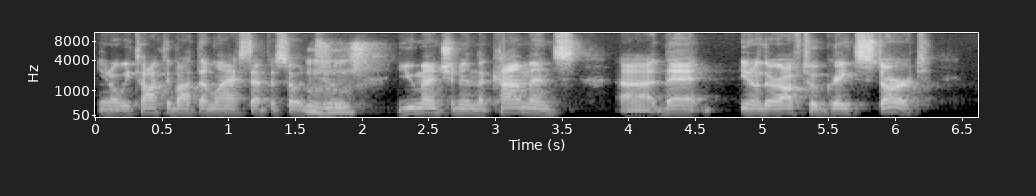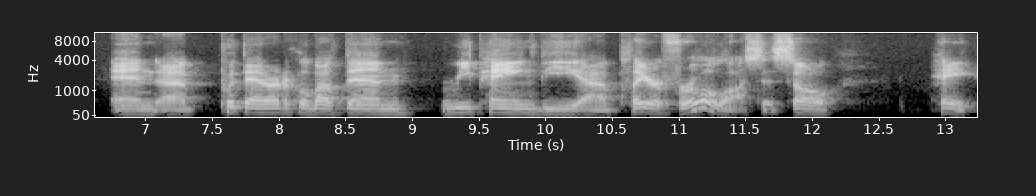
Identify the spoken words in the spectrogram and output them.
You know, we talked about them last episode too. Mhm. You mentioned in the comments uh, that you know they're off to a great start, and uh, put that article about them repaying the uh, player furlough losses. So, hey,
